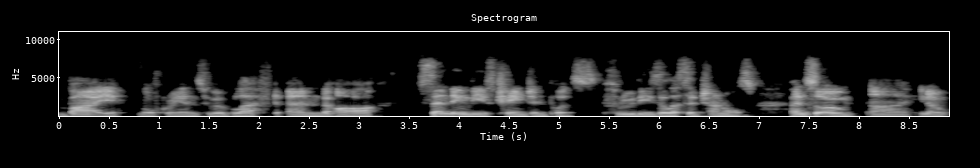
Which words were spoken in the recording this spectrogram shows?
by North Koreans who have left and are sending these change inputs through these illicit channels. And so, uh, you know,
